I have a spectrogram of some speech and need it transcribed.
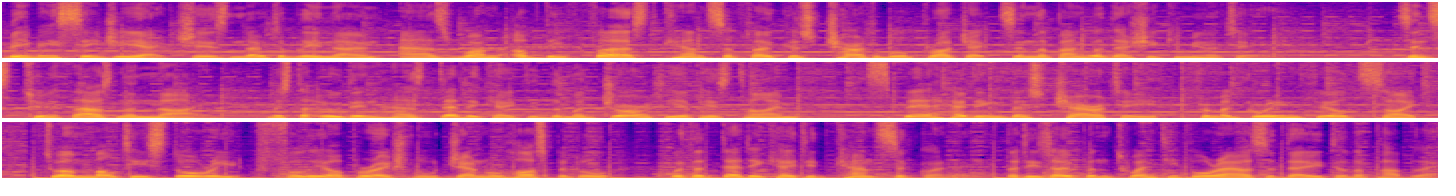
BBCGH is notably known as one of the first cancer-focused charitable projects in the Bangladeshi community. Since 2009, Mr. Uddin has dedicated the majority of his time spearheading this charity from a greenfield site to a multi-story, fully operational general hospital with a dedicated cancer clinic that is open 24 hours a day to the public.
